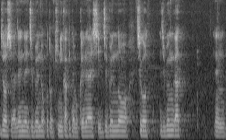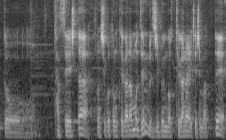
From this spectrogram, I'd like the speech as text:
上司は全然自分のことを気にかけてもくれないし自分の仕事自分が、えーと達成したその仕事の手柄も全部自分の手柄にしてしまって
